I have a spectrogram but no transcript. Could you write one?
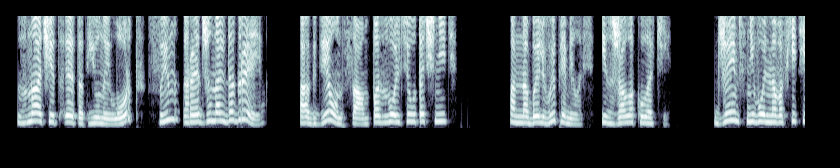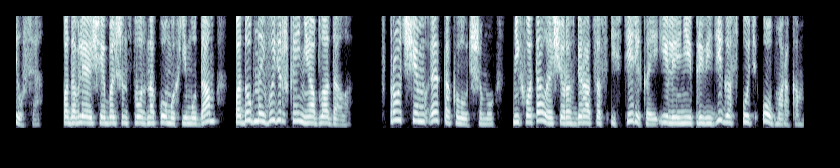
«Значит, этот юный лорд – сын Реджинальда Грея. А где он сам, позвольте уточнить?» Аннабель выпрямилась и сжала кулаки. Джеймс невольно восхитился. Подавляющее большинство знакомых ему дам подобной выдержкой не обладало. Впрочем, это к лучшему. Не хватало еще разбираться с истерикой или не приведи Господь обмороком.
